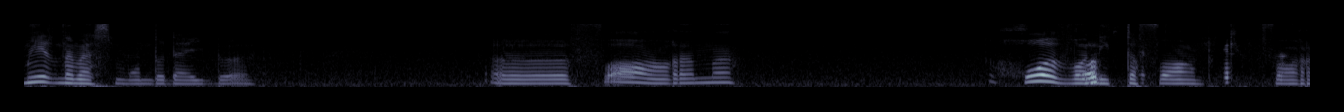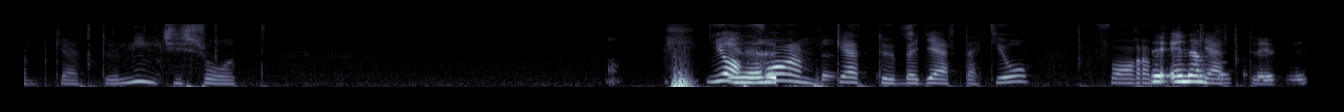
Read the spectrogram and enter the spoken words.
miért nem ezt mondod egyből? Ö, farm... Hol van Ott. itt a farm, farm 2? Nincs is ott. Ja, Én- farm 2-be gyertek, jó? Farm De én nem 2. tudok belépni,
